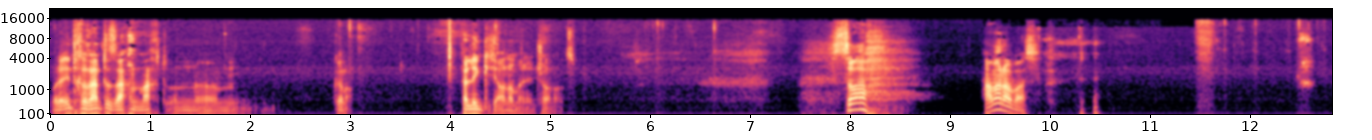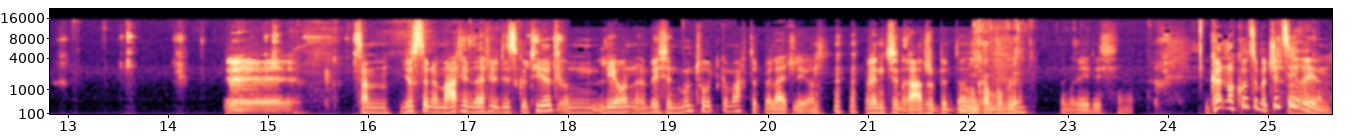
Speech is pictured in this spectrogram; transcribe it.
oder interessante Sachen macht und ähm, genau. Verlinke ich auch nochmal in den Show Notes. So. Haben wir noch was? Äh, Jetzt haben Justin und Martin sehr viel diskutiert und Leon ein bisschen mundtot gemacht. Tut mir leid, Leon. Wenn ich in Rage bin, dann, Hm, kein Problem. dann rede ich. Ja. Wir könnten noch kurz über Jitsi reden.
